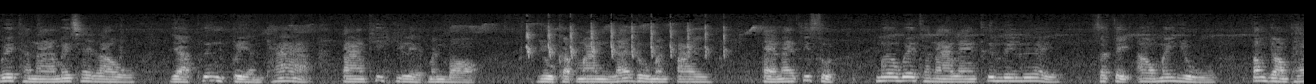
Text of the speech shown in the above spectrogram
เวทนาไม่ใช่เรา อย่าเพิ่งเปลี่ยนท่าตามที่กิเลสมันบอก อยู่กับมันและดูมันไป แต่ในที่สุดเมื่อเวทนาแรงขึ้นเรื่อยๆ สติเอาไม่อยู่ ต้องยอมแพ้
